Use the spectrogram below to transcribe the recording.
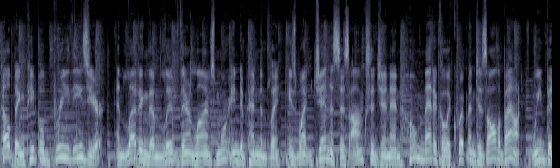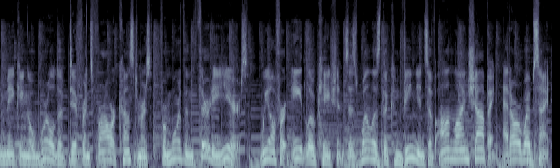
Helping people breathe easier and letting them live their lives more independently is what Genesis Oxygen and Home Medical Equipment is all about. We've been making a world of difference for our customers for more than 30 years. We offer eight locations as well as the convenience of online shopping at our website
